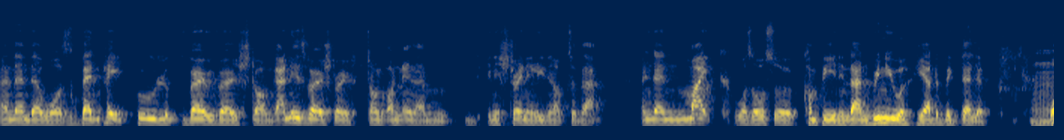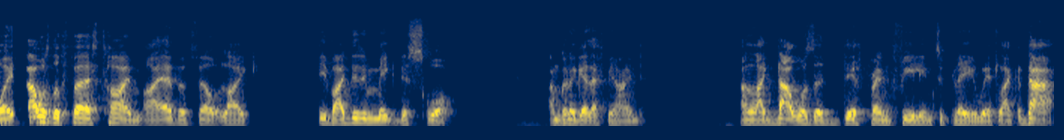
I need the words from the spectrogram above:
and then there was Ben Pape who looked very, very strong and is very strong, strong on in um in his training leading up to that. And then Mike was also competing in that. And we knew he had a big deadlift. Mm. But that was the first time I ever felt like if I didn't make this squat, I'm gonna get left behind. And like that was a different feeling to play with. Like that,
